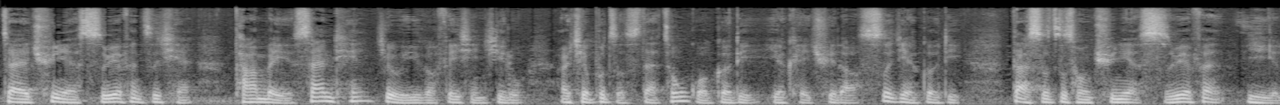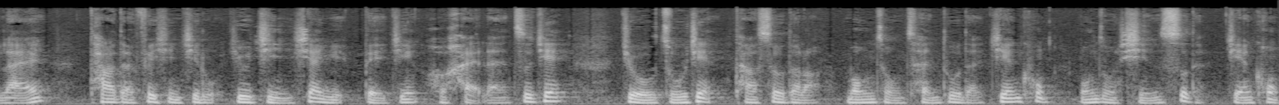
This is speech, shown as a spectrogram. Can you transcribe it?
在去年十月份之前，他每三天就有一个飞行记录，而且不只是在中国各地，也可以去到世界各地。但是自从去年十月份以来，他的飞行记录就仅限于北京和海南之间，就逐渐他受到了某种程度的监控，某种形式的监控。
